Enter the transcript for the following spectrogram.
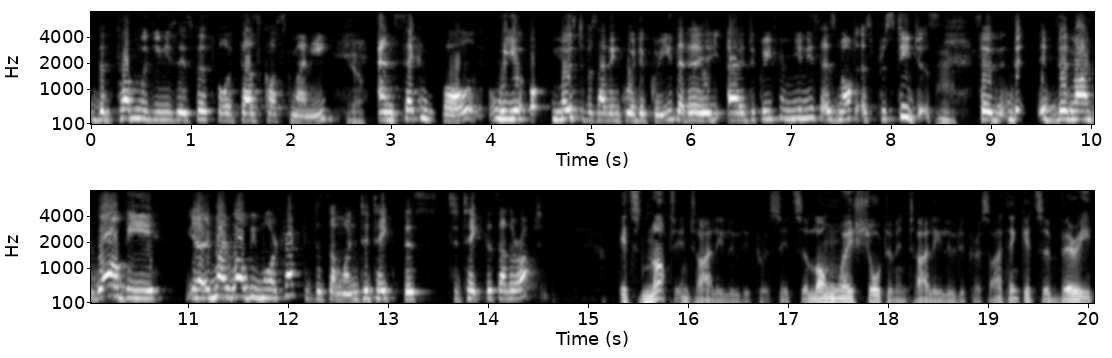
the problem with UNISA is first of all it does cost money, yeah. and second of all, we most of us I think would agree that a, a degree from UNISA is not as prestigious. Mm. So th- it, there might well be you know it might well be more attractive to someone to take this to take this other option. It's not entirely ludicrous. It's a long way short of entirely ludicrous. I think it's a very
